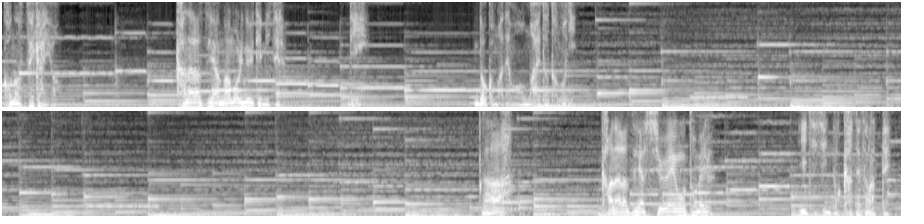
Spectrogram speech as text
この世界を必ずや守り抜いてみせる。リンどこまでもお前と共に。必ずや終焉を止める。一陣の風となって。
